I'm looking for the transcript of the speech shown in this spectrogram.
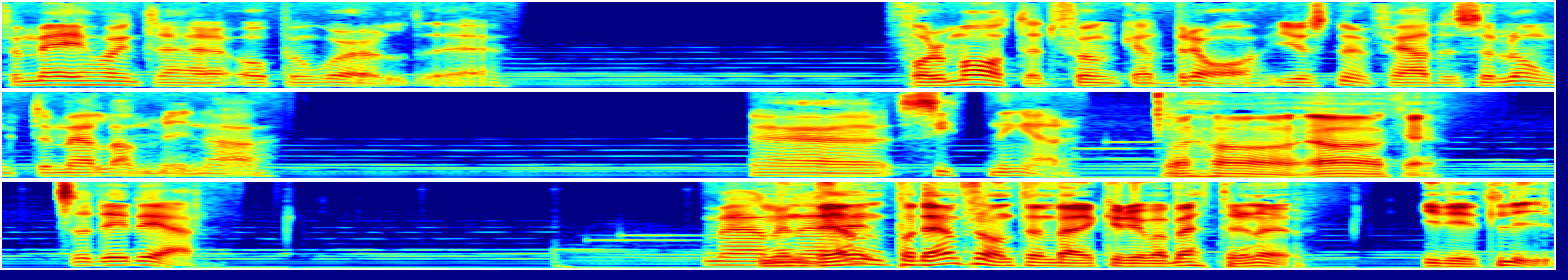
för mig har inte det här open world eh, formatet funkat bra just nu för jag hade så långt emellan mina eh, sittningar. Jaha, ja okej. Så det är det. Men, Men eh, den, på den fronten verkar det vara bättre nu. I ditt liv.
